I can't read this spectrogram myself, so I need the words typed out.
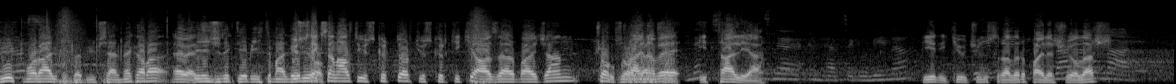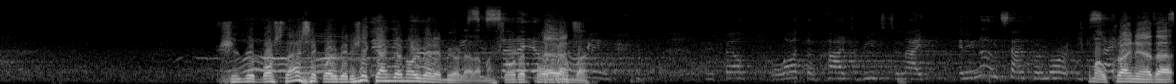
büyük moral bu tabii yükselmek ama Evet. birincilik diye bir ihtimalleri yok. 186, 144, 142 Azerbaycan, Çok Ukrayna zorlanacak. ve İtalya. Bosnia and Herzegovina. 1, 2, 3. sıraları paylaşıyorlar. Şimdi Bosna Hersek oy verecek kendilerine oy veremiyorlar ama. İşte orada problem Evet. var. Ama Ukrayna'ya da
